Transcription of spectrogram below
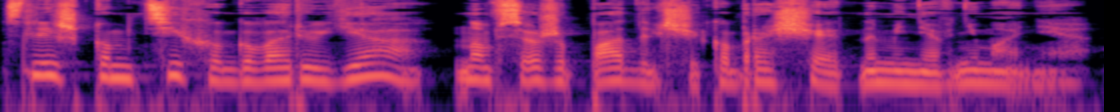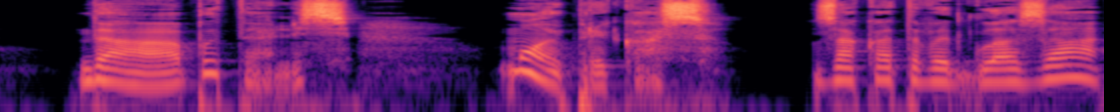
Слишком тихо говорю я, но все же падальщик обращает на меня внимание. Да, пытались. Мой приказ. Закатывает глаза,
